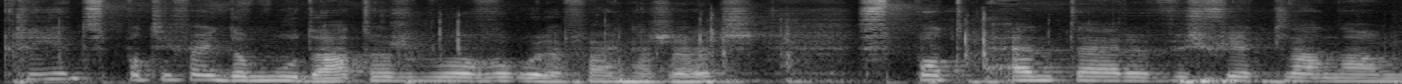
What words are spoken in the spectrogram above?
klient Spotify do Mooda to już było w ogóle fajna rzecz. Spot Enter wyświetla nam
